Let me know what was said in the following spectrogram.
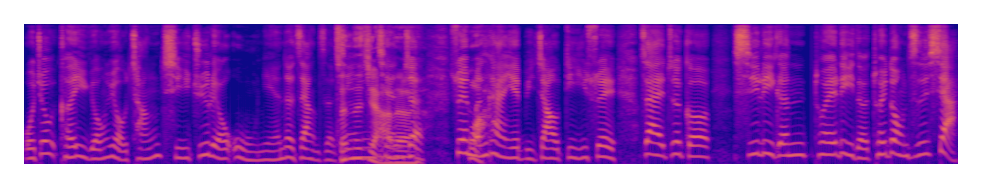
我就可以拥有长期居留五年的这样子的精英签证，所以门槛也比较低，所以在这个吸力跟推力的推动之下，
